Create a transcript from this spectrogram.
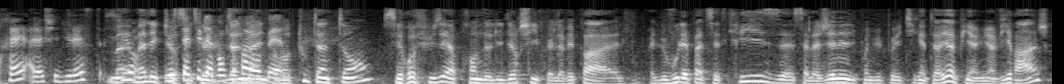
prêts à lâcher du lest sur ma le lecture, statut de la Banque centrale européenne pendant tout un temps, s'est refusée à prendre le leadership. Elle n'avait pas, elle, elle ne voulait pas de cette crise, ça la gênait du point de vue politique intérieur, puis il y a eu un virage.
